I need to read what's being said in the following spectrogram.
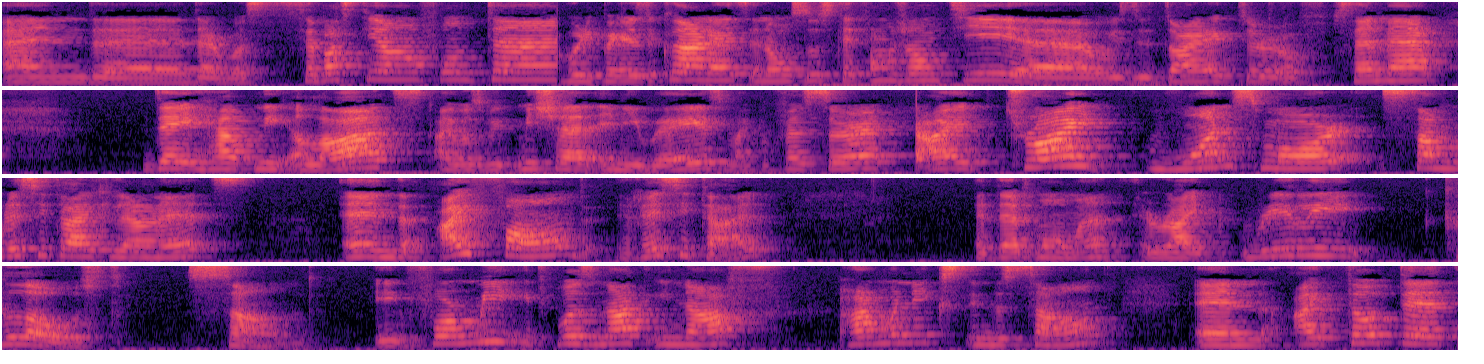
And uh, there was Sébastien Fontaine, who repairs the clarinets, and also Stéphane Gentil, uh, who is the director of Selmer they helped me a lot. I was with Michel anyways, my professor. I tried once more some recital clarinets and I found recital at that moment like really closed sound. It, for me it was not enough harmonics in the sound and I thought that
